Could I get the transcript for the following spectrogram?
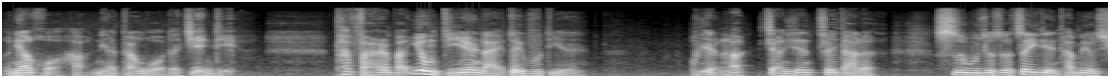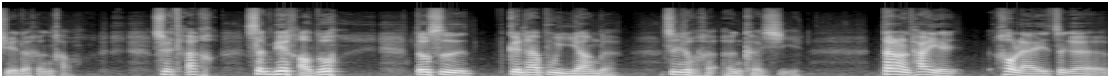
你要活好，你要当我的间谍。”他反而把用敌人来对付敌人。我讲了，蒋先生最大的失误就是说这一点他没有学得很好。所以他身边好多都是跟他不一样的，这就很很可惜。当然，他也后来这个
